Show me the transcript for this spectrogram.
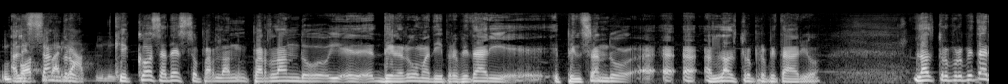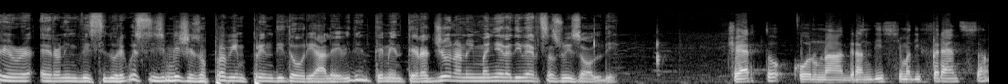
importi Alessandro, variabili. Che cosa adesso parlando, parlando eh, della Roma, dei proprietari eh, e pensando a, a, all'altro proprietario? L'altro proprietario era un investitore, questi invece sono proprio imprenditori, Ale, evidentemente ragionano in maniera diversa sui soldi. Certo, con una grandissima differenza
